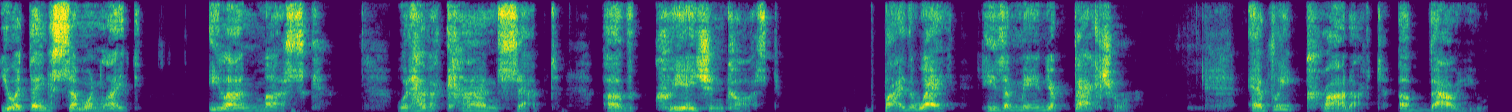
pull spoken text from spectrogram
You would think someone like Elon Musk would have a concept of creation cost. By the way, he's a manufacturer. Every product of value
